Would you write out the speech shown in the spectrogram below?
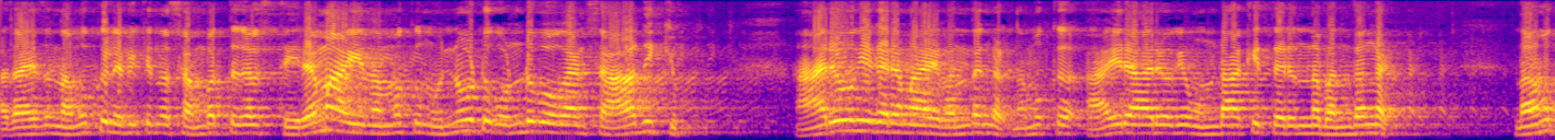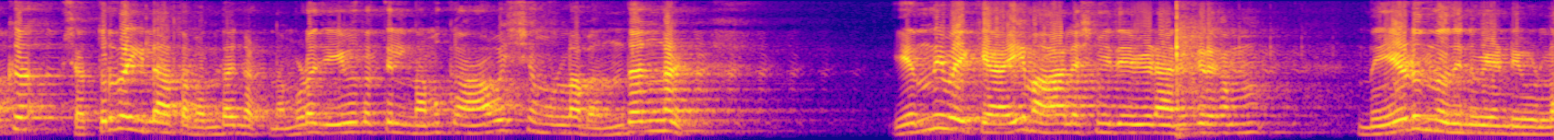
അതായത് നമുക്ക് ലഭിക്കുന്ന സമ്പത്തുകൾ സ്ഥിരമായി നമുക്ക് മുന്നോട്ട് കൊണ്ടുപോകാൻ സാധിക്കും. ആരോഗ്യകരമായ ബന്ധങ്ങൾ. നമുക്ക് ആയുരാരോഗ്യം ഉണ്ടാക്കി തരുന്ന ബന്ധങ്ങൾ. നമുക്ക് ശത്രുതയില്ലാത്ത ബന്ധങ്ങൾ. നമ്മുടെ ജീവിതത്തിൽ നമുക്ക് ആവശ്യമുള്ള ബന്ധങ്ങൾ. എന്നിവയ്ക്കായി മഹാലക്ഷ്മി ദേവിയുടെ അനുഗ്രഹം നേടുന്നതിന് വേണ്ടിയുള്ള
